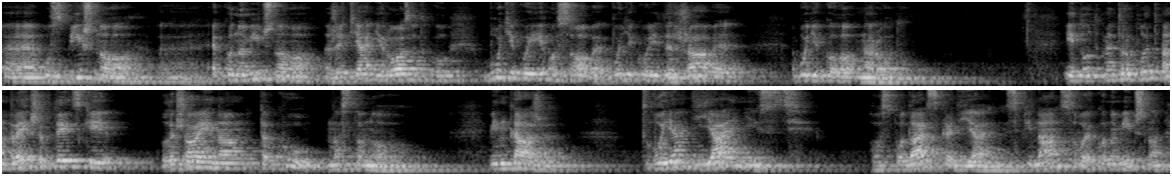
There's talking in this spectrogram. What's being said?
е, успішного е, економічного життя і розвитку будь-якої особи, будь-якої держави, будь-якого народу. І тут митрополит Андрей Шептицький лишає нам таку настанову. Він каже: Твоя діяльність господарська діяльність, фінансово, економічна,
